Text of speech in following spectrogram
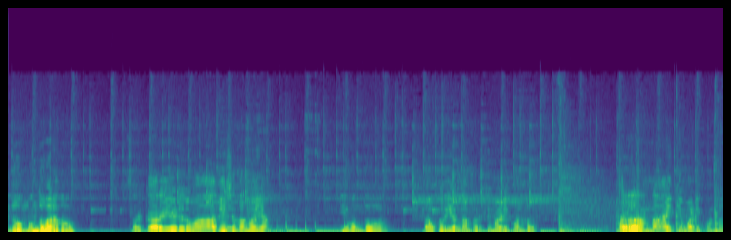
ಇದು ಮುಂದುವರೆದು ಸರ್ಕಾರ ಹೇಳಿರುವ ಆದೇಶದನ್ವಯ ಈ ಒಂದು ನೌಕರಿಯನ್ನು ಭರ್ತಿ ಮಾಡಿಕೊಂಡು, ಅರ್ಹರನ್ನು ಆಯ್ಕೆ ಮಾಡಿಕೊಂಡು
